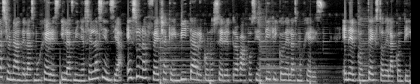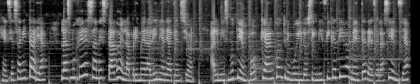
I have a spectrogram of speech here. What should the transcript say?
Internacional de las Mujeres y las Niñas en la Ciencia es una fecha que invita a reconocer el trabajo científico de las mujeres. En el contexto de la contingencia sanitaria, las mujeres han estado en la primera línea de atención, al mismo tiempo que han contribuido significativamente desde la ciencia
